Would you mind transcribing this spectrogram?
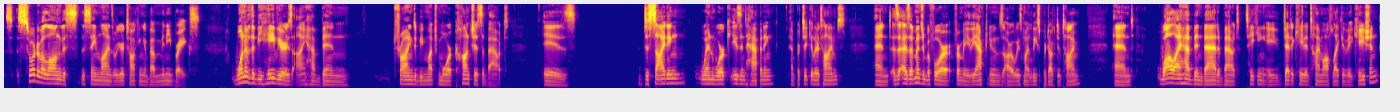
s- sort of along this the same lines where you're talking about mini breaks. One of the behaviors I have been trying to be much more conscious about is deciding when work isn't happening at particular times. And as, as I've mentioned before, for me, the afternoons are always my least productive time. And while I have been bad about taking a dedicated time off like a vacation,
